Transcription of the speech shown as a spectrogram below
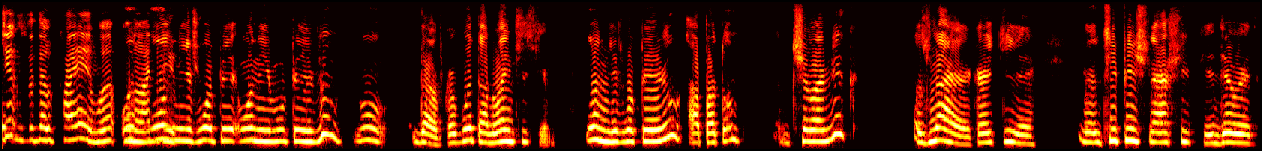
текст затолкает в он, он, его, он его перевел, ну, да, в какой-то онлайн-систему. Он его перевел, а потом человек, зная, какие э, типичные ошибки делает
